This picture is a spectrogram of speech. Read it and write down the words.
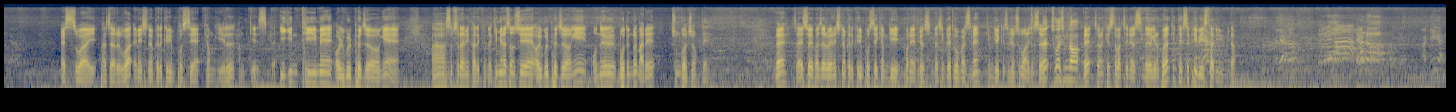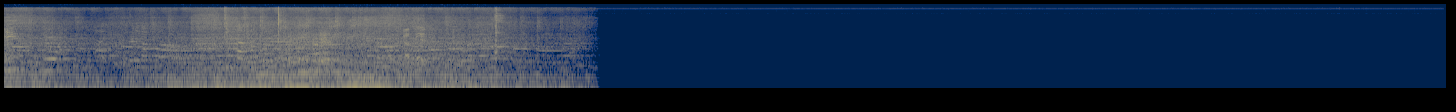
SY 바자르와 NH노카드 그린포스의 경기를 함께했습니다. 이긴 팀의 얼굴 표정에 아 씁쓸함이 가득합니다. 김민아 선수의 얼굴 표정이 오늘 모든 걸 말해 준 거죠. 네. 네, 자 SY 바자르와 NH노카드 그린포스의 경기 보내드렸습니다. 지금까지 도움 말씀에 김기혁 해설위원 수고 많으셨어요. 네, 수고하셨습니다. 네, 저는 캐스터 박찬이었습니다. 여기는 고양 킨텍스 PBA 스타디움입니다.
